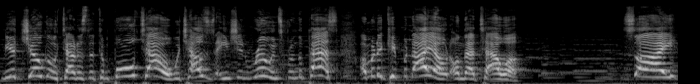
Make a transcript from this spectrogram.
Near Chogo Town is the Temporal Tower, which houses ancient ruins from the past. I'm gonna keep an eye out on that tower. Sigh.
